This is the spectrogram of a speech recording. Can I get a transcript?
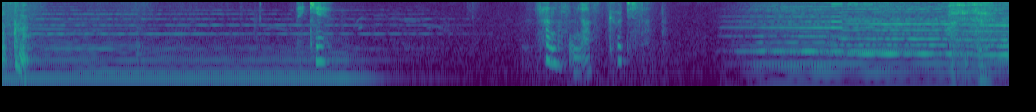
Anladın mı? Peki. Sen nasıl münasip gördüysen. Azize.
